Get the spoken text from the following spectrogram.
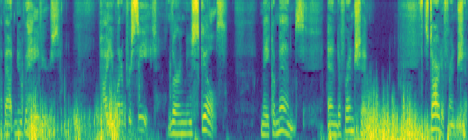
about new behaviors, how you want to proceed, learn new skills, make amends, end a friendship, start a friendship.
